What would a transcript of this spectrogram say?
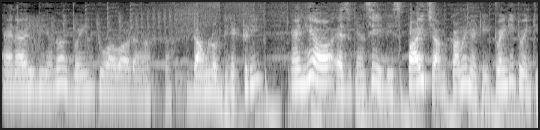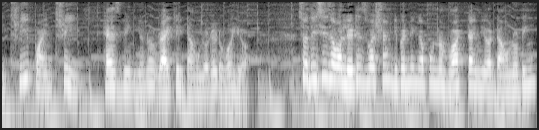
And I will be you know going to our uh, download directory. And here as you can see this PyCharm community 2023.3 has been you know rightly downloaded over here. So this is our latest version. Depending upon what time you are downloading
